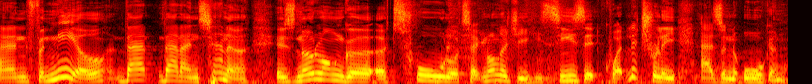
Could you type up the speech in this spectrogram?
And for Neil, that, that antenna is no longer a tool or technology. He sees it quite literally as an organ.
